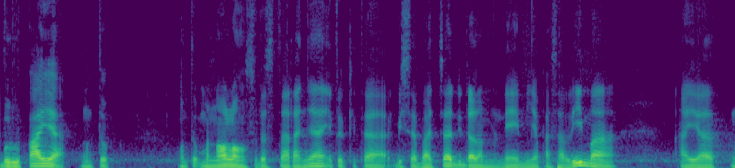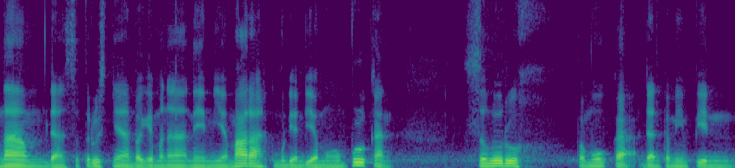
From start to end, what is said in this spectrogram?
berupaya untuk untuk menolong saudara-saudaranya itu kita bisa baca di dalam Nehemia pasal 5 ayat 6 dan seterusnya bagaimana Nehemia marah kemudian dia mengumpulkan seluruh pemuka dan pemimpin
